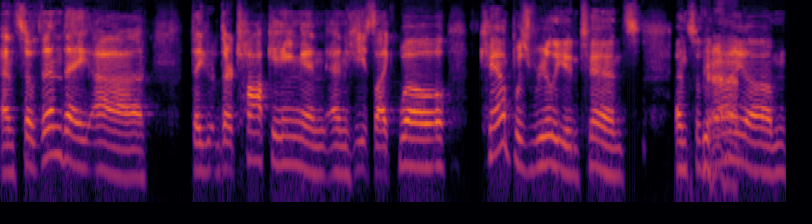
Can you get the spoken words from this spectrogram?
and so then they uh, they they're talking, and and he's like, well. Camp was really intense, and so then Yeah. I um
